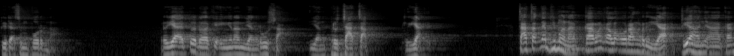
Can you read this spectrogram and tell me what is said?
tidak sempurna. Ria itu adalah keinginan yang rusak, yang bercacat. Ria Cacatnya di mana? Karena kalau orang riak, dia hanya akan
